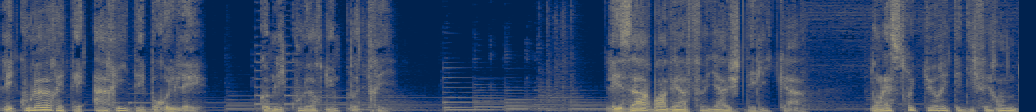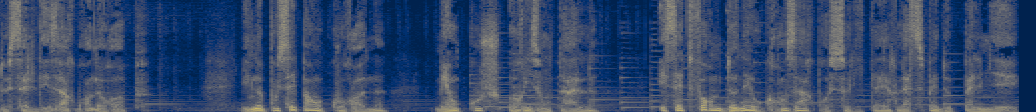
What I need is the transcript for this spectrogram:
Les couleurs étaient arides et brûlées, comme les couleurs d'une poterie. Les arbres avaient un feuillage délicat, dont la structure était différente de celle des arbres en Europe. Ils ne poussaient pas en couronne, mais en couche horizontale, et cette forme donnait aux grands arbres solitaires l'aspect de palmiers,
